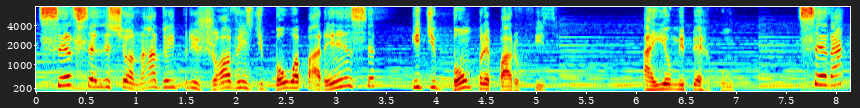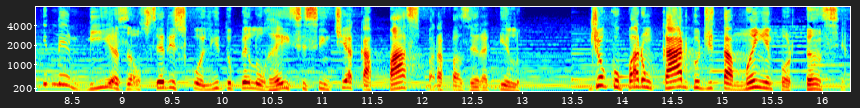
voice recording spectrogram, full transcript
ser selecionado entre jovens de boa aparência e de bom preparo físico. Aí eu me pergunto, Será que Neemias, ao ser escolhido pelo rei, se sentia capaz para fazer aquilo? De ocupar um cargo de tamanha importância?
